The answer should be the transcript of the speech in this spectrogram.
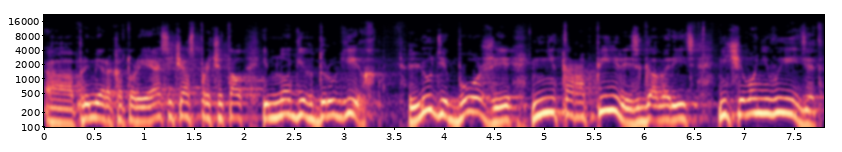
э, примера, который я сейчас прочитал, и многих других. Люди Божьи не торопились говорить, ничего не выйдет,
